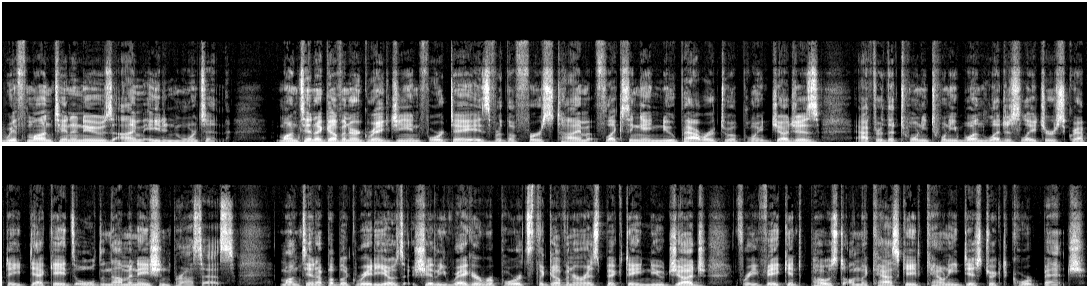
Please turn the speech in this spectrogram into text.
With Montana News, I'm Aiden Morton. Montana Governor Greg Gianforte is for the first time flexing a new power to appoint judges after the 2021 legislature scrapped a decades old nomination process. Montana Public Radio's Shaylee Ragar reports the governor has picked a new judge for a vacant post on the Cascade County District Court bench.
